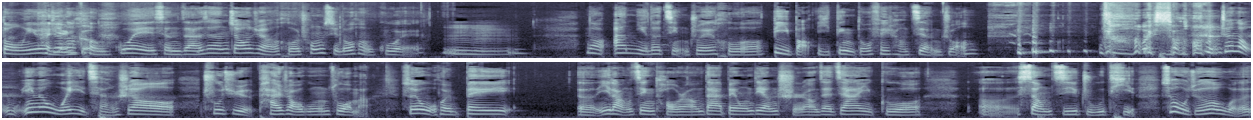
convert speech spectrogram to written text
懂，因为真的很贵。现在 现在胶卷和冲洗都很贵。嗯，那安妮的颈椎和臂膀一定都非常健壮。为什么？真的，我因为我以前是要出去拍照工作嘛，所以我会背呃一两个镜头，然后带备用电池，然后再加一个呃相机主体，所以我觉得我的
